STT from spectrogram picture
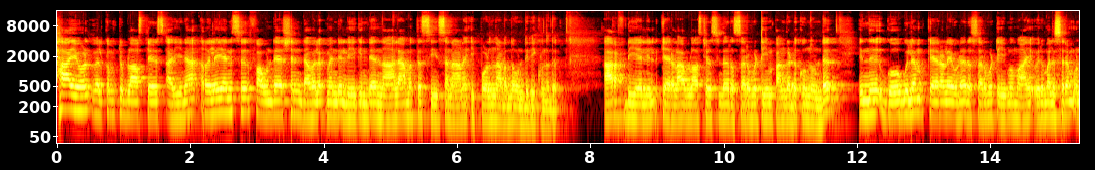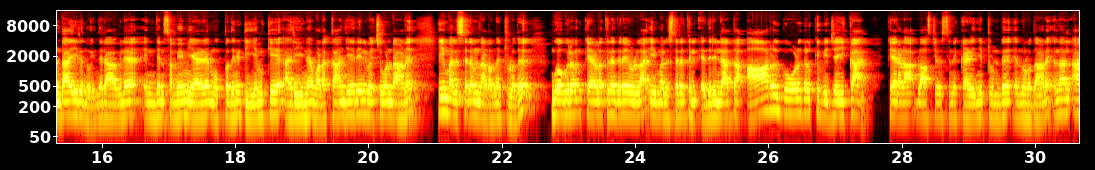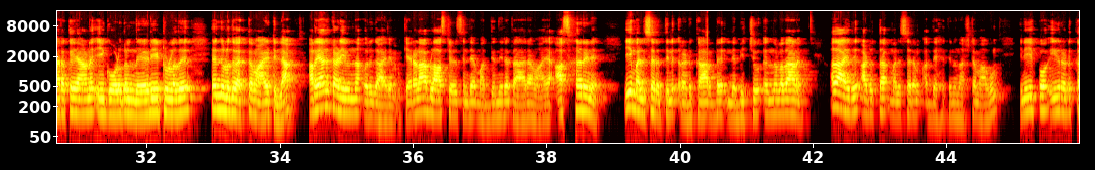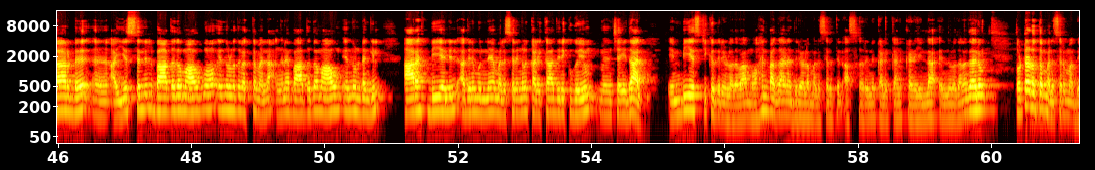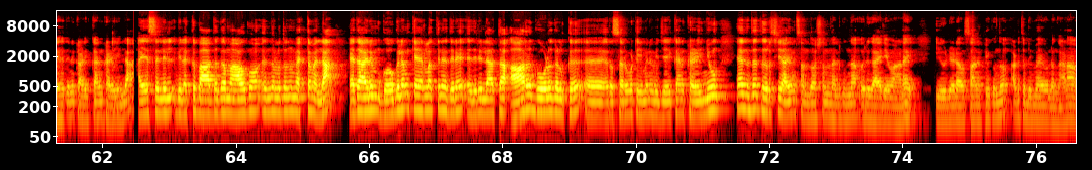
Hi all welcome to Blasters arena Reliance Foundation development ലീഗിന്റെ നാലാമത്തെ സീസണാണ് ഇപ്പോൾ നടന്നുകൊണ്ടിരിക്കുന്നത്. ആർ എഫ് ഡി എല്ലിൽ കേരള ബ്ലാസ്റ്റേഴ്സിന്റെ റിസർവ് ടീം പങ്കെടുക്കുന്നുണ്ട്. ഇന്ന് ഗോകുലം കേരളയുടെ റിസർവ് ടീമുമായി ഒരു മത്സരം ഉണ്ടായിരുന്നു. ഇന്ന് രാവിലെ ഇന്ത്യൻ സമയം ഏഴ് മുപ്പതിന് ടി എം കെ അരീന വടക്കാഞ്ചേരിയിൽ വെച്ചുകൊണ്ടാണ് ഈ മത്സരം നടന്നിട്ടുള്ളത്. ഗോകുലം കേരളത്തിനെതിരെയുള്ള ഈ മത്സരത്തിൽ എതിരില്ലാത്ത ആറ് ഗോളുകൾക്ക് വിജയിക്കാൻ കേരള ബ്ലാസ്റ്റേഴ്സിന് കഴിഞ്ഞിട്ടുണ്ട് എന്നുള്ളതാണ്. എന്നാൽ ആരൊക്കെയാണ് ഈ ഗോളുകൾ നേടിയിട്ടുള്ളത് എന്നുള്ളത് വ്യക്തമായിട്ടില്ല. അറിയാൻ കഴിയുന്ന ഒരു കാര്യം കേരള ബ്ലാസ്റ്റേഴ്സിന്റെ മധ്യനിര താരമായ അസ്ഹറിന് ഈ മത്സരത്തിൽ റെഡ് കാർഡ് ലഭിച്ചു എന്നുള്ളതാണ്. അതായത് അടുത്ത മത്സരം അദ്ദേഹത്തിന് നഷ്ടമാകും. ഇനിയിപ്പോൾ ഈ റെഡ് കാർഡ് ഐ എസ് എല്ലിൽ ബാധകമാകുമോ എന്നുള്ളത് വ്യക്തമല്ല. അങ്ങനെ ബാധകമാവും എന്നുണ്ടെങ്കിൽ ആർ എഫ് ഡി എല്ലിൽ അതിനു മുന്നേ മത്സരങ്ങൾ കളിക്കാതിരിക്കുകയും ചെയ്താൽ എം ബി എസ് ടിക്കെതിരെയുള്ള അഥവാ മോഹൻ ബഗാനെതിരെയുള്ള മത്സരത്തിൽ അസ്ഹറിന് കളിക്കാൻ കഴിയില്ല എന്നുള്ളതാണ്. എന്തായാലും തൊട്ടടുത്ത മത്സരം അദ്ദേഹത്തിന് കളിക്കാൻ കഴിയില്ല. ഐ എസ് എല്ലിൽ വിലക്ക് ബാധകമാവുമോ എന്നുള്ളതൊന്നും വ്യക്തമല്ല. ഏതായാലും ഗോകുലം കേരളത്തിനെതിരെ എതിരില്ലാത്ത ആറ് ഗോളുകൾക്ക് റിസർവ് ടീമിന് വിജയിക്കാൻ കഴിഞ്ഞു എന്നത് തീർച്ചയായും സന്തോഷം നൽകുന്ന ഒരു കാര്യമാണ്. ഈ വീഡിയോയുടെ അവസാനിപ്പിക്കുന്നു. അടുത്ത കൊണ്ടും കാണാം.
